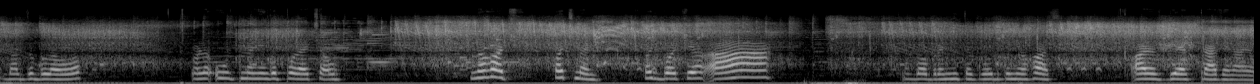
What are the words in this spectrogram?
Bardzo bolało. Ale ult na niego poleciał. No chodź, chodź men. Chodź bocie. A. Dobra, mi tego odgonił, chodź. Ale wbieg prawie na nią.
